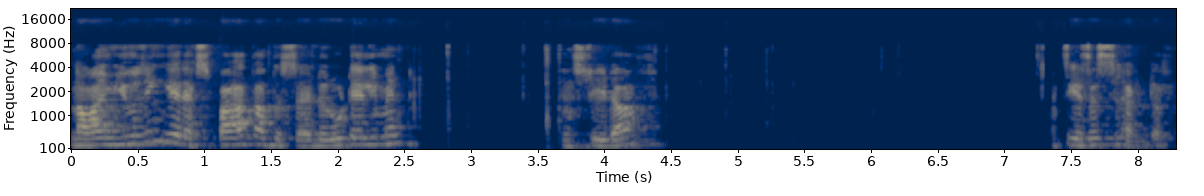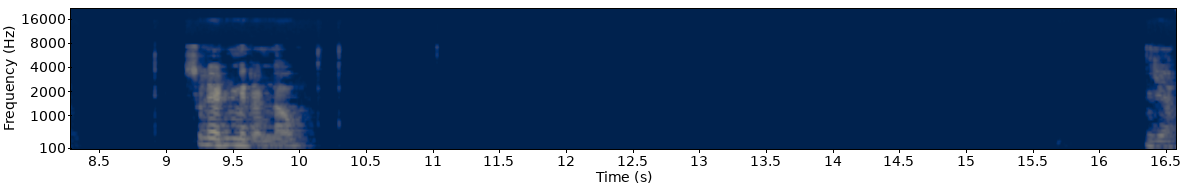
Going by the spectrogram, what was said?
now i'm using here x path of the said root element instead of css selector. So let me run now. Yeah.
